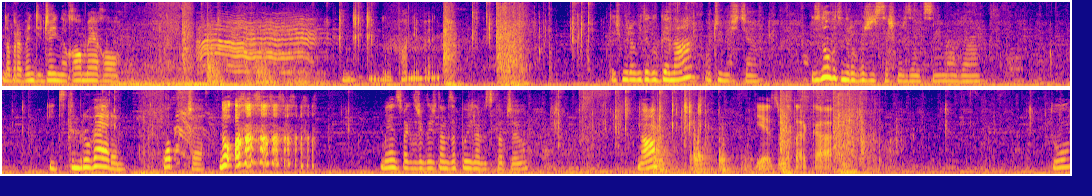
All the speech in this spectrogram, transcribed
Dobra, będzie Jane Romero. Dupa nie będzie. Ktoś mi robi tego gena? Oczywiście. Znowu ten rowerzysta śmierdzący, nie mogę. Idź z tym rowerem, chłopcze. No, Mówiąc fakt, że ktoś tam za późno wyskoczył. No. Jezu, latarka. Tu.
